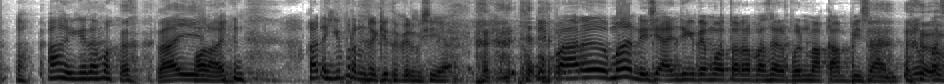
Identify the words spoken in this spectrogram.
ah inget mah Lain. Oh lain. Kan lagi pernah gitu kan sia. Di pareman deh si anjing teh motor pas pun makam pisan. pas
